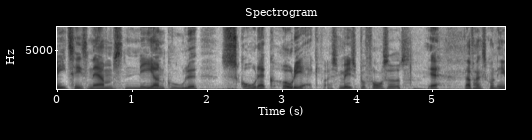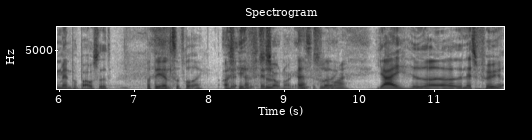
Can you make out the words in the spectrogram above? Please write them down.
BT's nærmest neongule Skoda Kodiaq. Faktisk mest på forsædet. Ja, der er faktisk kun en mand på bagsædet. Og det er altid Frederik. Og det, det er altid, sjovt nok altid, altid Frederik. Mig. Jeg hedder Lasse Føge,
